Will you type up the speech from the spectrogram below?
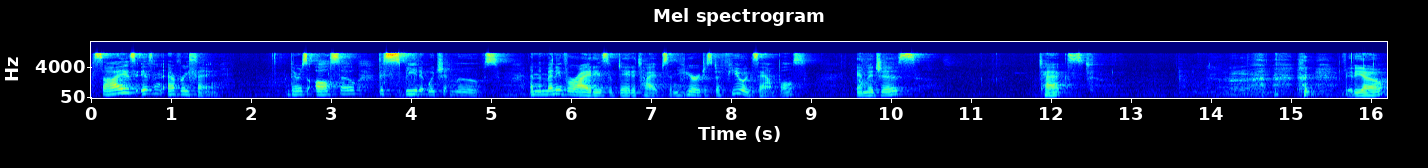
size isn't everything. There's also the speed at which it moves and the many varieties of data types. And here are just a few examples images, text, video,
